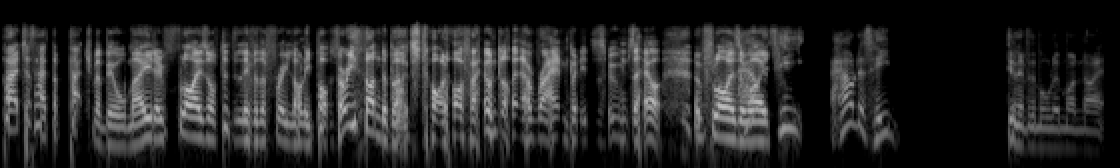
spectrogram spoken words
Patch has had the Patchmobile made and flies off to deliver the free lollipops. Very Thunderbird style, I found, like a ram, but it zooms out and flies how away. He, how does he deliver them all in one night?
